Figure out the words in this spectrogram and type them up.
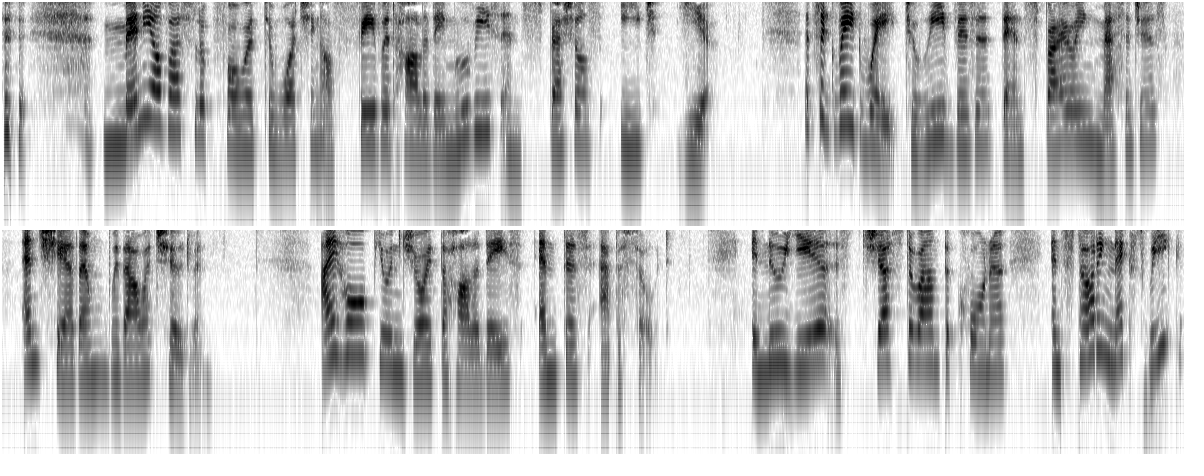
Many of us look forward to watching our favorite holiday movies and specials each year. It's a great way to revisit the inspiring messages and share them with our children. I hope you enjoyed the holidays and this episode. A new year is just around the corner, and starting next week,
